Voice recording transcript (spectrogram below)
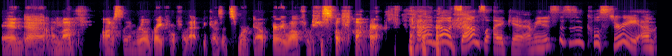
And uh, I'm, I'm honestly I'm really grateful for that because it's worked out very well for me so far. yeah, no, it sounds like it. I mean, it's this is a cool story. Um,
